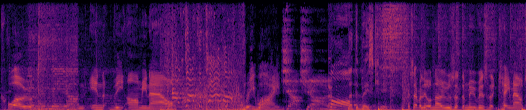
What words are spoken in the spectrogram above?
Quo. And in the army now. Rewind. Let the bass kick. Let's have a little nose at the movies that came out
